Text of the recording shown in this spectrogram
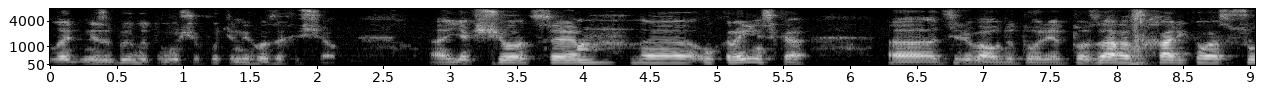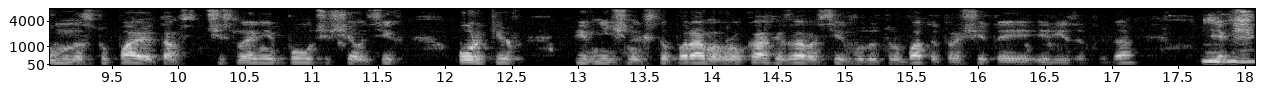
ледь не збили, тому що Путін його захищав. А якщо це е, українська е, цільова аудиторія, то зараз Харкова Сум наступає там численні полчища оцих орків північних з топорами в руках, і зараз всіх будуть рубати, трощити і різати. Да? Якщо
